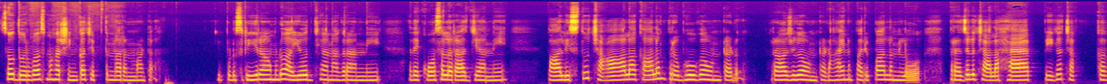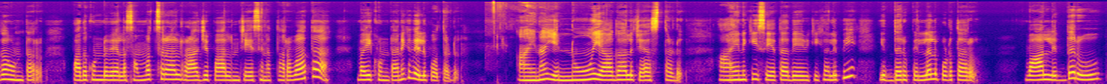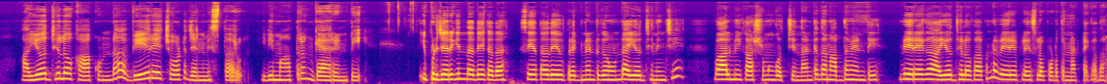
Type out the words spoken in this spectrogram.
సో దుర్వాస్ మహర్షి ఇంకా చెప్తున్నారనమాట ఇప్పుడు శ్రీరాముడు అయోధ్య నగరాన్ని అదే కోసల రాజ్యాన్ని పాలిస్తూ చాలా కాలం ప్రభువుగా ఉంటాడు రాజుగా ఉంటాడు. ఆయన పరిపాలనలో ప్రజలు చాలా హ్యాపీగా చక్కగా ఉంటారు. పదకొండు వేల సంవత్సరాలు రాజ్యపాలన చేసిన తర్వాత వైకుంఠానికి వెళ్ళిపోతాడు. ఆయన ఎన్నో యాగాలు చేస్తాడు. ఆయనకి సీతాదేవికి కలిపి ఇద్దరు పిల్లలు పుడతారు. వాళ్ళిద్దరూ అయోధ్యలో కాకుండా వేరే చోట జన్మిస్తారు. ఇది మాత్రం గ్యారంటీ. ఇప్పుడు జరిగింది అదే కదా. సీతాదేవి ప్రెగ్నెంట్గా ఉండి అయోధ్య నుంచి వాల్మీకి ఆశ్రమంకి వచ్చింది. అంటే దాని అర్థం ఏంటి? వేరేగా అయోధ్యలో కాకుండా వేరే ప్లేస్లో పుడుతున్నట్టే కదా.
